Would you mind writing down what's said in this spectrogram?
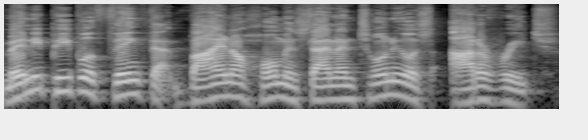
Many people think that buying a home in San Antonio is out of reach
